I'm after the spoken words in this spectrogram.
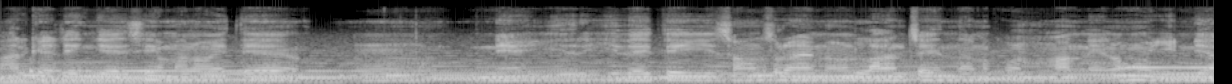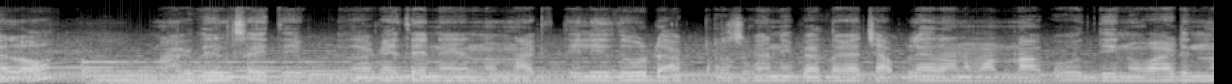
మార్కెటింగ్ చేసి మనమైతే నే ఇది- ఇదైతే ఈ సంవత్సరం లాంచ్ అయింది అనుకుంటున్నాను నేను ఇండియాలో నాకు తెలిసి అయితే ఇప్పుడు దాకైతే నేను నాకు తెలియదు డాక్టర్స్ కానీ పెద్దగా చెప్పలేదన్నమాట నాకు. దీన్ని వాడిన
